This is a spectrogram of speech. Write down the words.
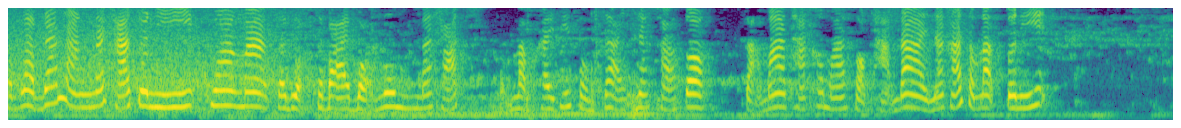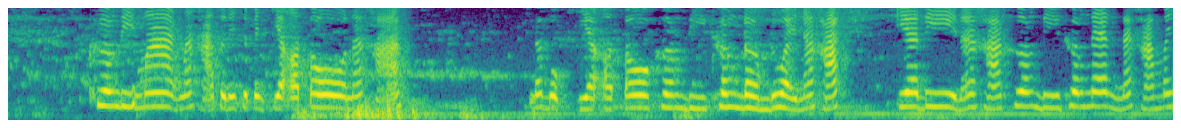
สำหรับด้านหลังนะคะ ตัวนี้กว้างมากสะดวกสบายเบาะนุ่มนะคะสำหรับใครที่สนใจนะคะ ก็สามารถทักเข้ามาสอบถามได้นะคะสำหรับตัวนี้ รื่องดีมากนะคะ ตัวนี้จะเป็นเกียร์ออโต้นะคะ ระบบเกียร์ออโต้เครื่องดีเครื่องเดิมด้วยนะคะ เกียร์ดีนะคะ เครื่องดีเครื่องแน่นนะคะ ไม่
